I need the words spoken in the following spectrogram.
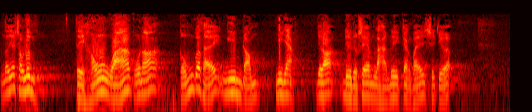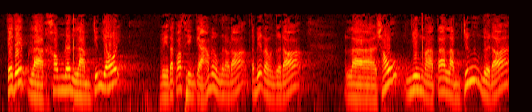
nói dối sau lưng, thì hậu quả của nó cũng có thể nghiêm trọng như nhau. Do đó đều được xem là hành vi cần phải sửa chữa. Kế tiếp là không nên làm chứng dối, vì ta có thiện cảm với một người nào đó, ta biết rằng người đó là xấu, nhưng mà ta làm chứng người đó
